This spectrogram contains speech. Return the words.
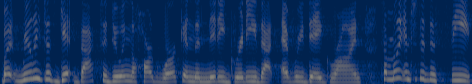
but really just get back to doing the hard work and the nitty gritty, that everyday grind. So I'm really interested to see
